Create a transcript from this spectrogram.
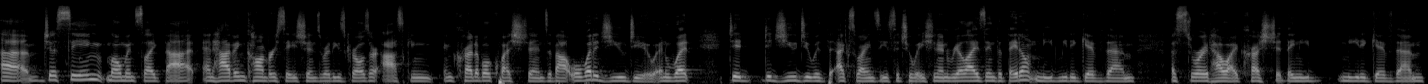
um, just seeing moments like that and having conversations where these girls are asking incredible questions about, well, what did you do, and what did did you do with the X, Y, and Z situation, and realizing that they don't need me to give them a story of how I crushed it. They need me to give them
